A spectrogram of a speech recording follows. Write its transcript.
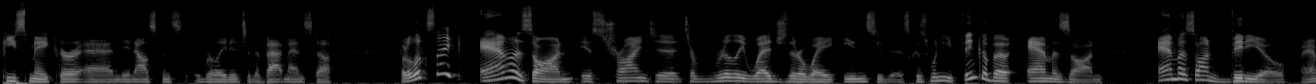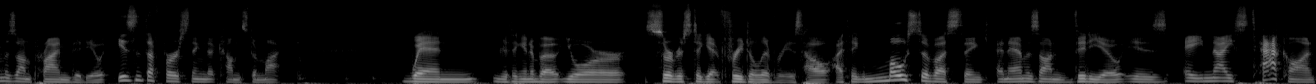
Peacemaker and the announcements related to the Batman stuff. But it looks like Amazon is trying to to really wedge their way into this because when you think about Amazon, Amazon Video or Amazon Prime Video isn't the first thing that comes to mind when you're thinking about your service to get free delivery is how I think most of us think an Amazon Video is a nice tack on,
